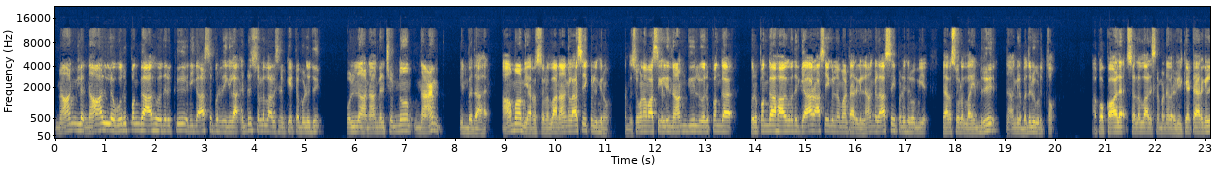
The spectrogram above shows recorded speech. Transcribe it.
நான்குல நாலுல ஒரு பங்கு ஆகுவதற்கு நீங்க ஆசைப்படுறீங்களா என்று ஸல்லல்லாஹு அலைஹி கேட்ட பொழுது கொல்லா நாங்கள் சொன்னோம் நாம் என்பதாக. ஆமாம் யார சொல்லலாம் நாங்கள் ஆசை கொள்கிறோம். அந்த சுவனவாசிகளில் நான்கில் ஒரு பங்கா ஒரு பங்காக ஆகுவதற்கு யார் ஆசை கொள்ள மாட்டார்கள். நாங்கள் ஆசைப்படுகிறோம் யார சொல்லலாம் என்று நாங்கள் பதில் கொடுத்தோம். அப்போ கால சொல்லல்லா அலிஸ்லமன் அவர்கள் கேட்டார்கள்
